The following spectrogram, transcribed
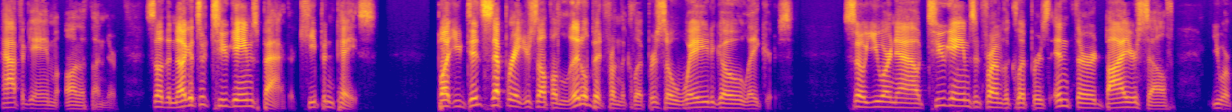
half a game on the Thunder. So the Nuggets are two games back. They're keeping pace. But you did separate yourself a little bit from the Clippers. So, way to go, Lakers. So, you are now two games in front of the Clippers in third by yourself. You are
